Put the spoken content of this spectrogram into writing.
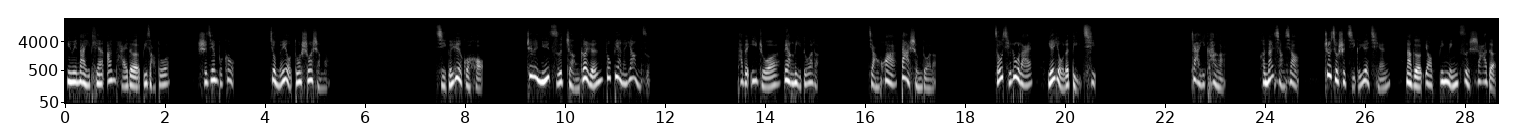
因为那一天安排的比较多，时间不够，就没有多说什么。几个月过后，这位女子整个人都变了样子，她的衣着靓丽多了，讲话大声多了，走起路来也有了底气。乍一看啊，很难想象，这就是几个月前那个要濒临自杀的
